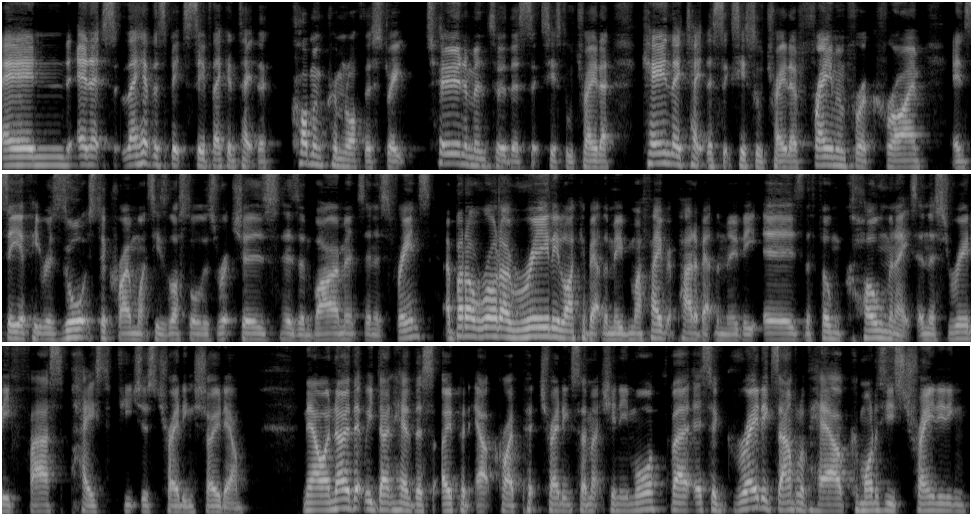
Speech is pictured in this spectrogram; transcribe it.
and and it's they have this bet to see if they can take the common criminal off the street, turn him into the successful trader. Can they take the successful trader, frame him for a crime, and see if he resorts to crime once he's lost all his riches, his environments, and his friends? Uh, but what I really like about the movie, my favorite part about the movie, is the film culminates in this really fast-paced futures trading showdown. Now, I know that we don't have this open outcry pit trading so much anymore, but it's a great example of how commodities trading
